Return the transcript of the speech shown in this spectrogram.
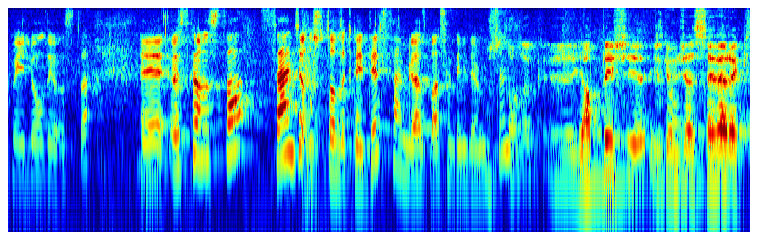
O belli oluyor usta. E, Özkan Usta, sence ustalık nedir? Sen biraz bahsedebilir misin? Ustalık e, yaptığı işi ilk önce severek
